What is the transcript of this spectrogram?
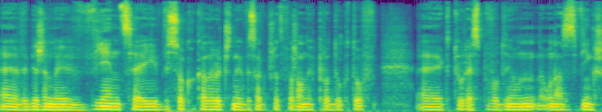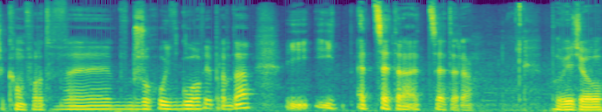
yy, wybierzemy więcej wysokokalorycznych, wysoko przetworzonych produktów, yy, które spowodują u nas większy komfort w, w brzuchu i w głowie, prawda? I, i etc., etc powiedział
